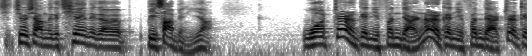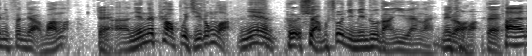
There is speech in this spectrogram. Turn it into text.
就像那个切那个比萨饼一样，我这儿给你分点儿，那儿给你分点儿，这儿给你分点儿，完了。对。啊，您的票不集中了，您也得 选不出你民主党议员来，没错。对，他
